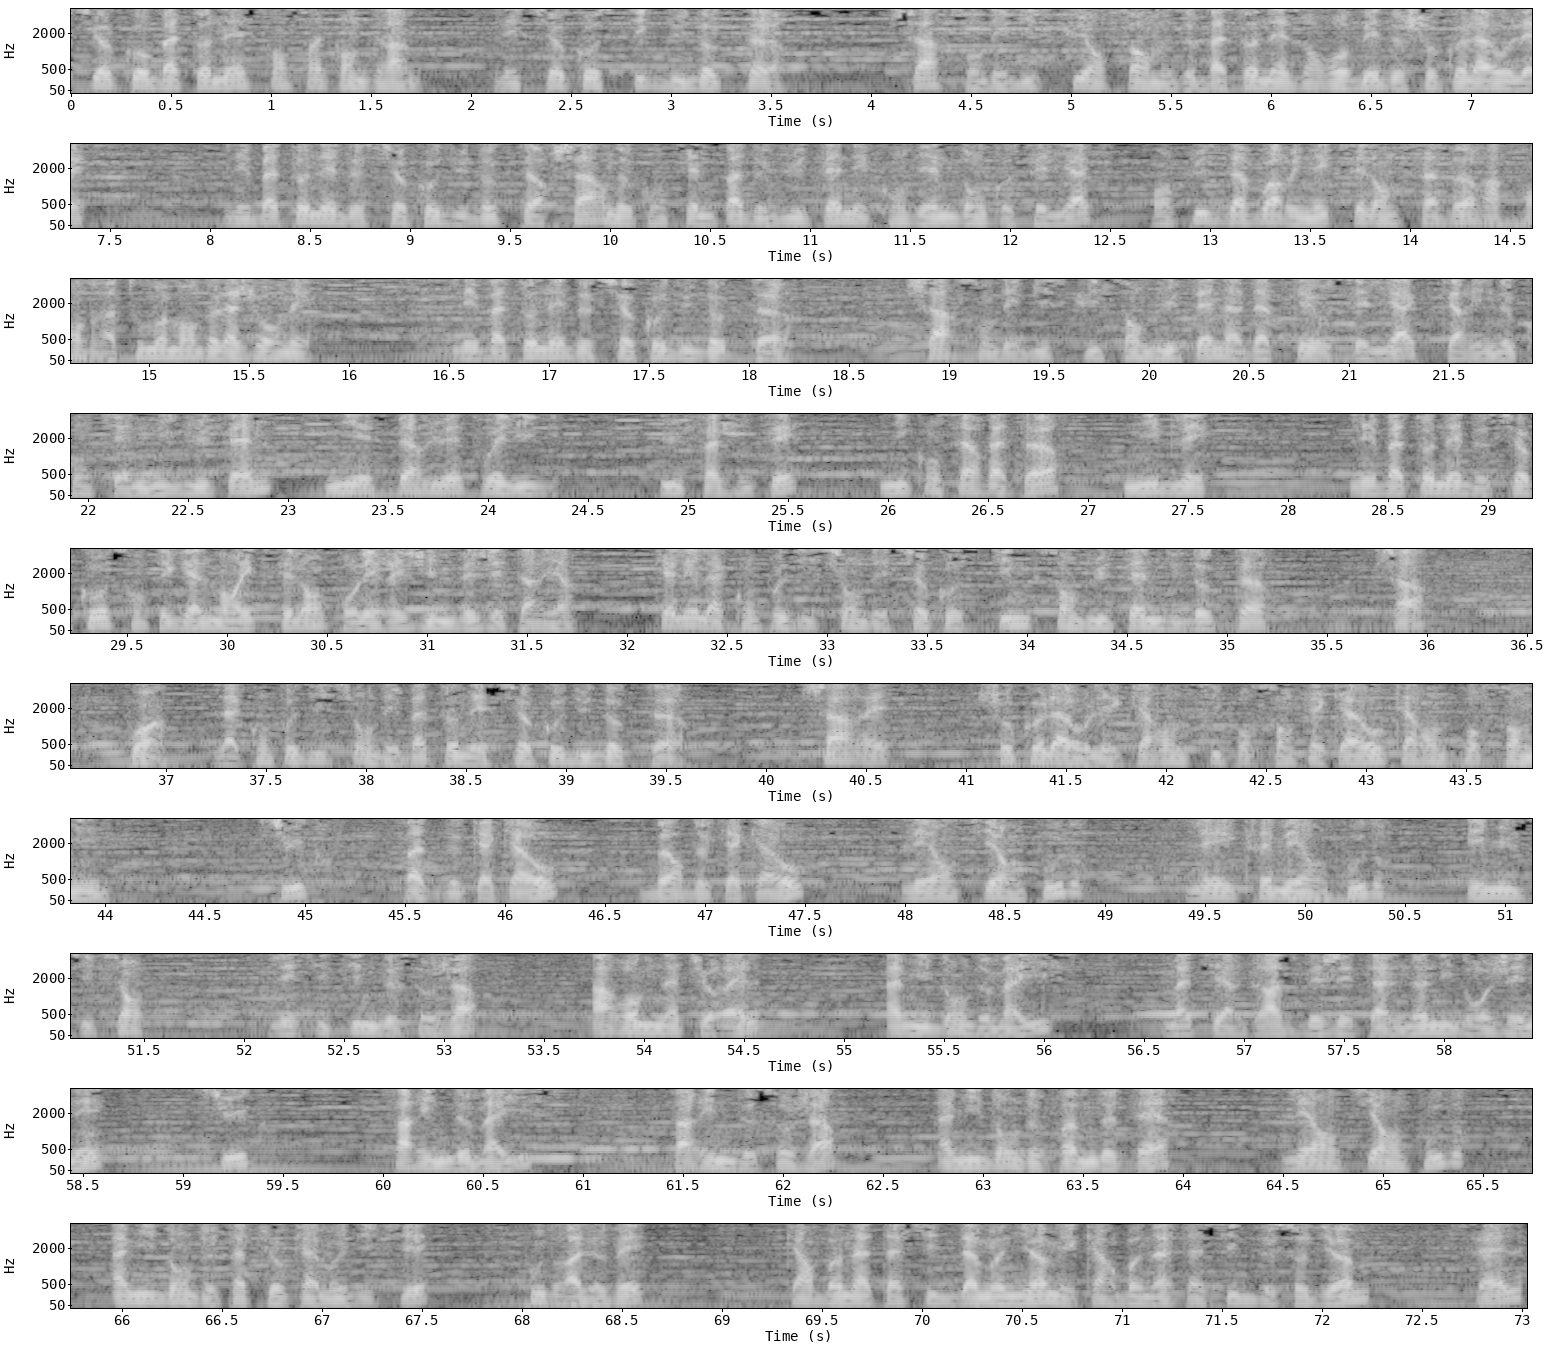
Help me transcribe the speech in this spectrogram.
Sioco bâtonnet 150 g. Les Sioco sticks du docteur. Char sont des biscuits en forme de bâtonnets enrobés de chocolat au lait. Les bâtonnets de Sioco du Dr Char ne contiennent pas de gluten et conviennent donc au cœliaque, en plus d'avoir une excellente saveur à prendre à tout moment de la journée. Les bâtonnets de Sioco du Dr Char sont des biscuits sans gluten adaptés au cœliaque car ils ne contiennent ni gluten, ni esperluette wellig. Uf ajouté, ni conservateur, ni blé. Les bâtonnets de Sioco sont également excellents pour les régimes végétariens. Quelle est la composition des Sioco Stink sans gluten du docteur Char Point. La composition des bâtonnets Sioco du docteur Char est chocolat au lait 46% cacao 40% mine. Sucre, pâte de cacao, beurre de cacao, lait entier en poudre, lait écrémé en poudre, émulsifiant, lécithine de soja, arôme naturel, amidon de maïs, matière grasse végétale non hydrogénée, sucre, farine de maïs, farine de soja, amidon de pommes de terre, lait entier en poudre, amidon de tapioca modifié, poudre à lever, carbonate acide d'ammonium et carbonate acide de sodium, sel,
